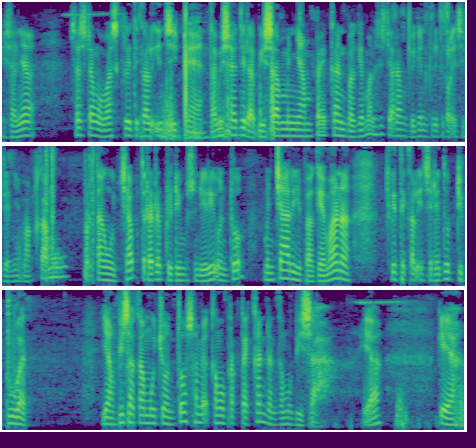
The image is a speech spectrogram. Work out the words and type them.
Misalnya saya sedang membahas critical incident tapi saya tidak bisa menyampaikan bagaimana sih cara membuat critical incidentnya. Maka kamu bertanggung jawab terhadap dirimu sendiri untuk mencari bagaimana critical incident itu dibuat. Yang bisa kamu contoh sampai kamu praktekkan dan kamu bisa ya. Oke ya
